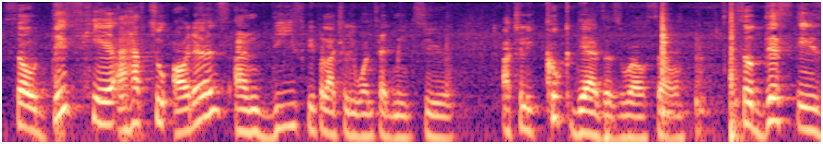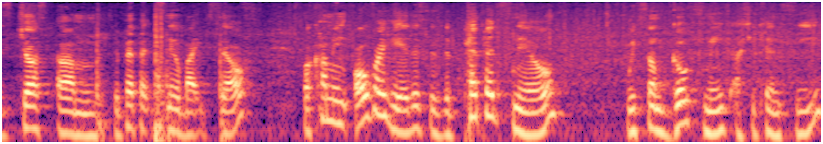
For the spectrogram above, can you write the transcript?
So this here, I have two orders, and these people actually wanted me to actually cook theirs as well. So, so this is just um, the peppered snail by itself. But coming over here, this is the peppered snail with some goat's meat, as you can see,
